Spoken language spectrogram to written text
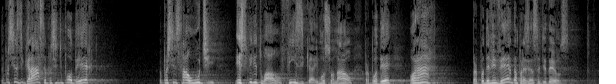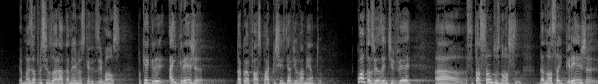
Eu preciso de graça, eu preciso de poder. Eu preciso de saúde espiritual, física, emocional, para poder orar, para poder viver na presença de Deus. Eu, mas eu preciso orar também, meus queridos irmãos, porque a igreja, a igreja da qual eu faço parte precisa de avivamento. Quantas vezes a gente vê a situação dos nossos, da nossa igreja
